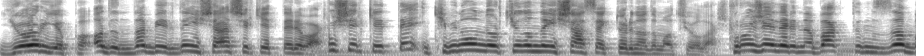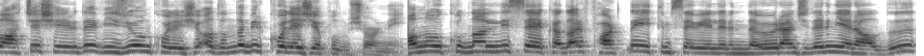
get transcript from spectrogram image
Yor Yapı adında bir de inşaat şirketleri var. Bu şirkette 2014 yılında inşaat sektörüne adım atıyorlar. Projelerine baktığımızda Bahçeşehir'de Vizyon Koleji adında bir kolej yapılmış örneğin. Anaokuldan liseye kadar farklı eğitim seviyelerinde öğrencilerin yer aldığı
